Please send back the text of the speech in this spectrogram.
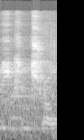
only control.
